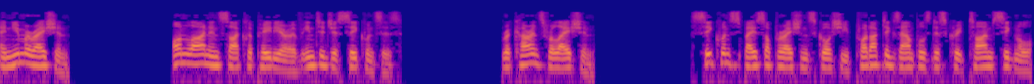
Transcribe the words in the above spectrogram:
Enumeration. Online encyclopedia of integer sequences. Recurrence relation. Sequence space operation Cauchy product examples Discrete time signal.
